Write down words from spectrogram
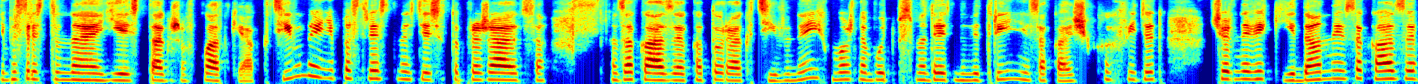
Непосредственно есть также вкладки активные, непосредственно здесь отображаются заказы, которые активны, их можно будет посмотреть на витрине, заказчик их видит, черновики, данные заказы,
